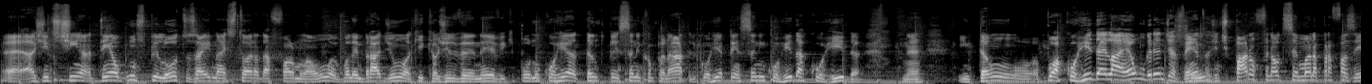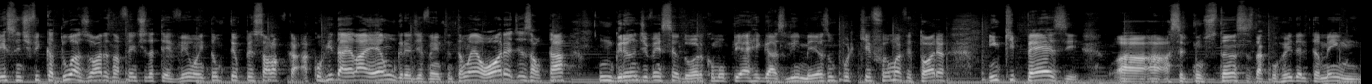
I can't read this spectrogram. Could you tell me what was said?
É, a gente tinha, tem alguns pilotos aí na história da Fórmula 1. Eu vou lembrar de um aqui que é o Gilles Villeneuve, que pô, não corria tanto pensando em campeonato, ele corria pensando em corrida a corrida, né? Então, pô, a corrida ela é um grande evento. Sim. A gente para um final de semana para fazer isso, a gente fica duas horas na frente da TV, ou então tem o pessoal lá. A corrida ela é um grande evento. Então é hora de exaltar um grande vencedor como o Pierre Gasly mesmo, porque foi uma vitória em que pese as circunstâncias da corrida, ele também,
